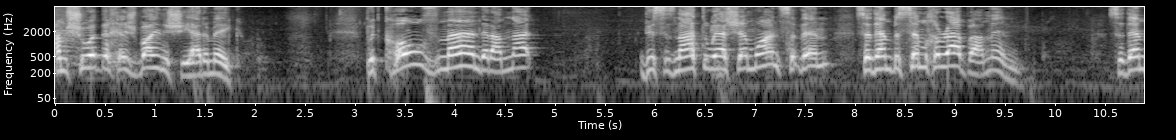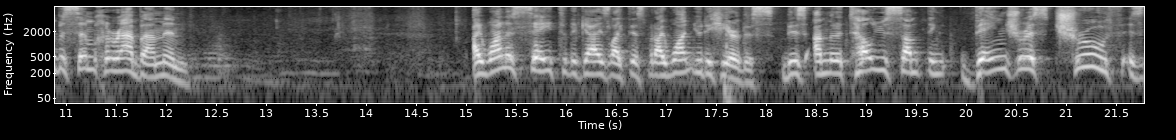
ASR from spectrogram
I'm sure the cheshbon she had to make. But calls man that I'm not, this is not the way Hashem wants, so then, so then besimcha rab, amen. So then besimcha rab, amen. I want to say to the guys like this, but I want you to hear this. This I'm going to tell you something dangerous. Truth is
